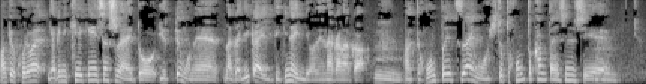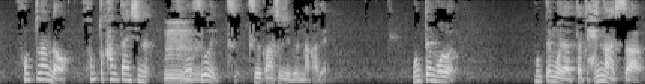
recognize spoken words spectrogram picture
まあけどこれは逆に経験した人じゃないと言ってもね、なんか理解できないんだよね、なかなか。うん。だって本当に辛いもん、人って本当簡単に死ぬし、ん。本当なんだろう、本当簡単に死ぬ。そうんれはすごいつ痛感した自分の中で。本当に脆い。本当にもうだだって変な話さ、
